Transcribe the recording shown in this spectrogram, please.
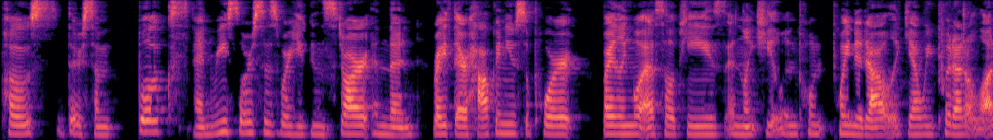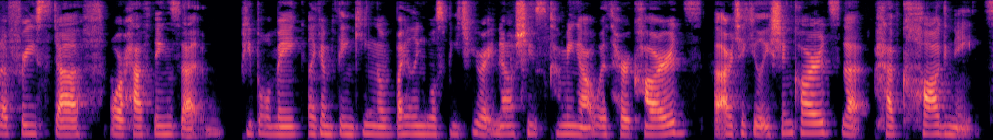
post. There's some books and resources where you can start. And then right there, how can you support bilingual SLPs? And like Caitlin po- pointed out, like, yeah, we put out a lot of free stuff or have things that people make. Like I'm thinking of bilingual speechy right now. She's coming out with her cards, uh, articulation cards that have cognates.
